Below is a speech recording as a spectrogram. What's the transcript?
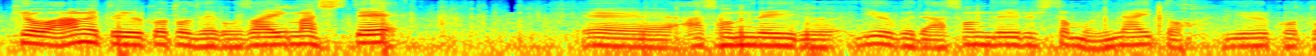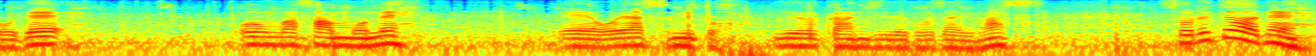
今日は雨ということでございまして、えー、遊んでいる遊具で遊んでいる人もいないということでお馬さんもね、えー、お休みという感じでございます。それではね、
